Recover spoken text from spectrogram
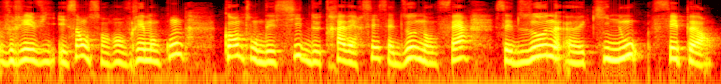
vraie vie. Et ça, on s'en rend vraiment compte quand on décide de traverser cette zone d'enfer, cette zone euh, qui nous fait peur.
